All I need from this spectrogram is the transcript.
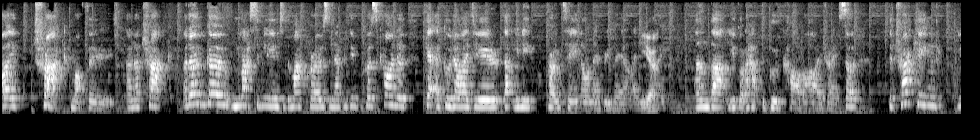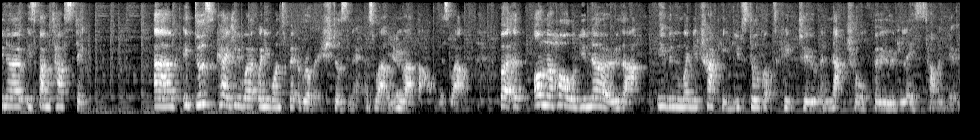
I track my food and I track. I don't go massively into the macros and everything because kind of get a good idea that you need protein on every meal anyway, yeah. and that you've got to have the good carbohydrates. So the tracking, you know, is fantastic. And it does occasionally work when you want a bit of rubbish, doesn't it, as well? Yeah. You add that on as well. But on the whole, you know that even when you're tracking, you've still got to keep to a natural food list, haven't you?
